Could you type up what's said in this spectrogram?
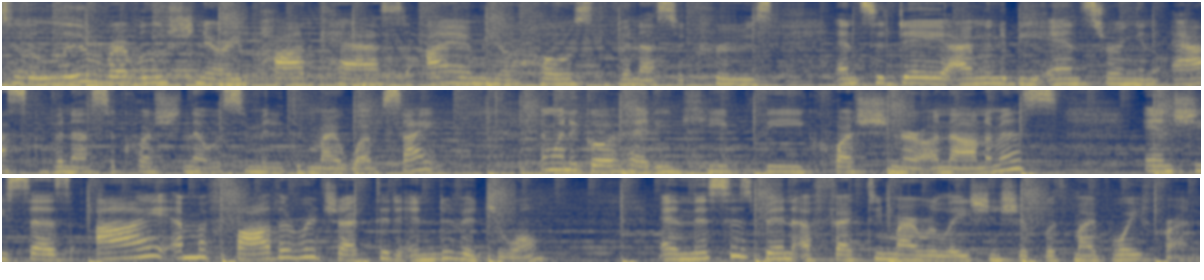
to the Live Revolutionary podcast. I am your host, Vanessa Cruz, and today I'm going to be answering an Ask Vanessa question that was submitted through my website. I'm going to go ahead and keep the questioner anonymous. And she says, I am a father rejected individual, and this has been affecting my relationship with my boyfriend.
